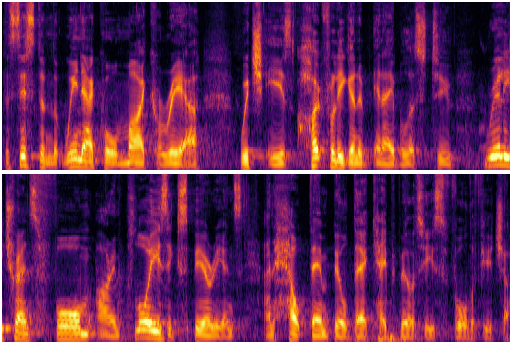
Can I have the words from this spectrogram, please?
the system that we now call My Career, which is hopefully going to enable us to really transform our employees' experience and help them build their capabilities for the future.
